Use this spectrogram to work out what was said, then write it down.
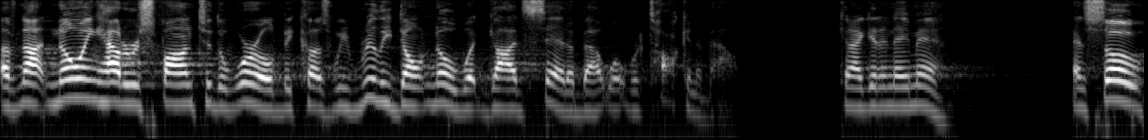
of not knowing how to respond to the world because we really don't know what God said about what we're talking about. Can I get an amen? And so,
